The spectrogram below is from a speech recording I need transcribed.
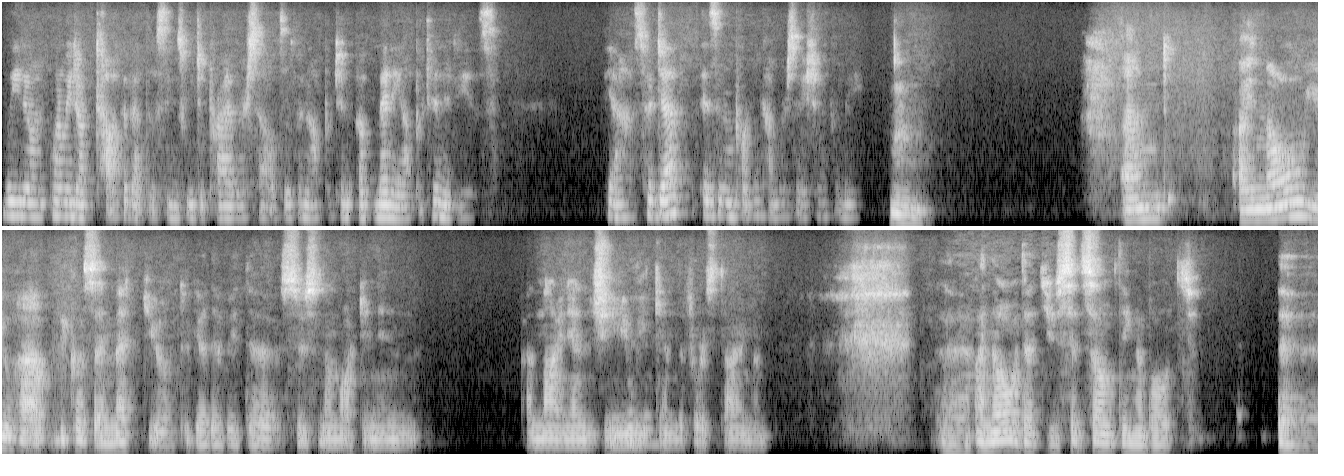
we don't, when we don't talk about those things, we deprive ourselves of an opportunity, of many opportunities. Yeah, so death is an important conversation for me. Mm. And I know you have, because I met you together with uh, Susan and Martin in a Nine Energy Mhm. weekend the first time. And uh, I know that you said something about uh,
